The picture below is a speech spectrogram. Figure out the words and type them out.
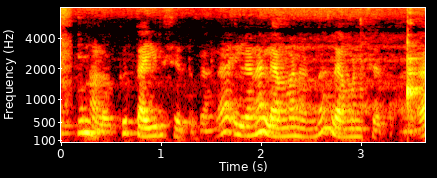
ஸ்பூன் அளவுக்கு தயிர் சேர்த்துக்கோங்க. இல்லைன்னா லெமன் இருந்தால் லெமன் சேர்த்துக்கோங்க.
